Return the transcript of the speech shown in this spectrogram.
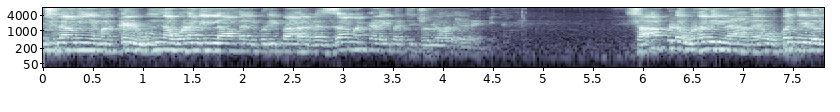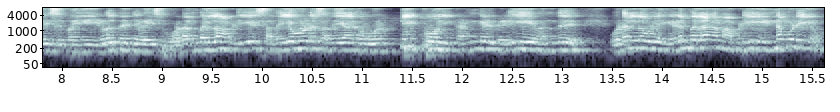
இஸ்லாமிய மக்கள் உண்ண உணவில்லாமல் குறிப்பாக கஸ்ஸா மக்களை பற்றி சொல்ல வருகிறேன். சாப்பிட உணவில்லாம முப்பத்தேழு வயசு பையன் இருபத்தஞ்சு வயசு உடம்பெல்லாம் அப்படியே சதையோட சதையாக ஒட்டி போய் கண்கள் வெளியே வந்து உடல்ல உள்ள எலும்பெல்லாம் நம்ம அப்படியே எண்ண முடியும்.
